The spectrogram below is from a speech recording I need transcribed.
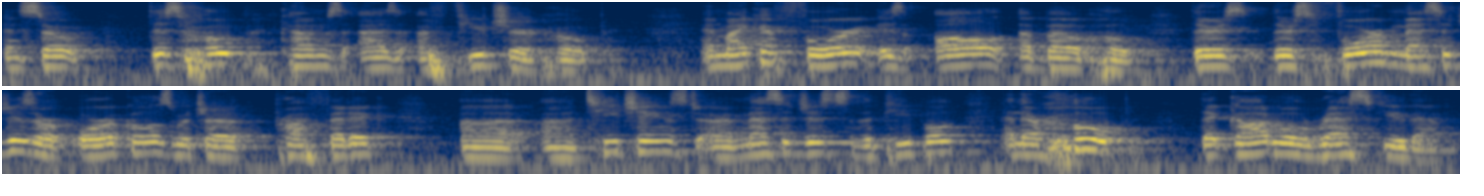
And so, this hope comes as a future hope. And Micah 4 is all about hope. There's, there's four messages or oracles, which are prophetic uh, uh, teachings, or uh, messages to the people, and their hope that God will rescue them.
